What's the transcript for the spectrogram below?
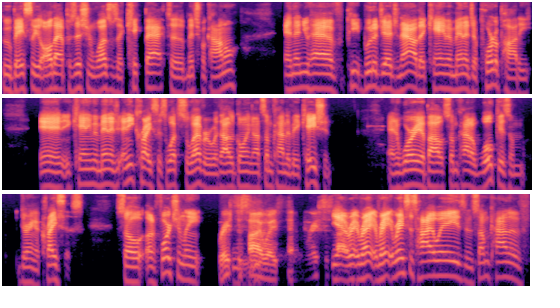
who basically all that position was was a kickback to Mitch McConnell. And then you have Pete Buttigieg now that can't even manage a porta potty and it can't even manage any crisis whatsoever without going on some kind of vacation and worry about some kind of wokeism during a crisis. So unfortunately, racist highways, racist. Yeah, highways. right, right, racist highways and some kind of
